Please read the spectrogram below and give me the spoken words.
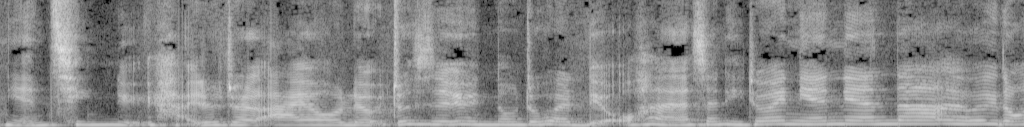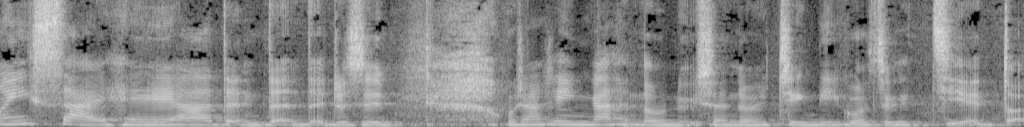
年轻女孩，就觉得哎呦流就是运动就会流汗，身体就会黏黏的，还会容易晒黑啊等等的。就是我相信应该很多女生都会经历过这个阶段。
